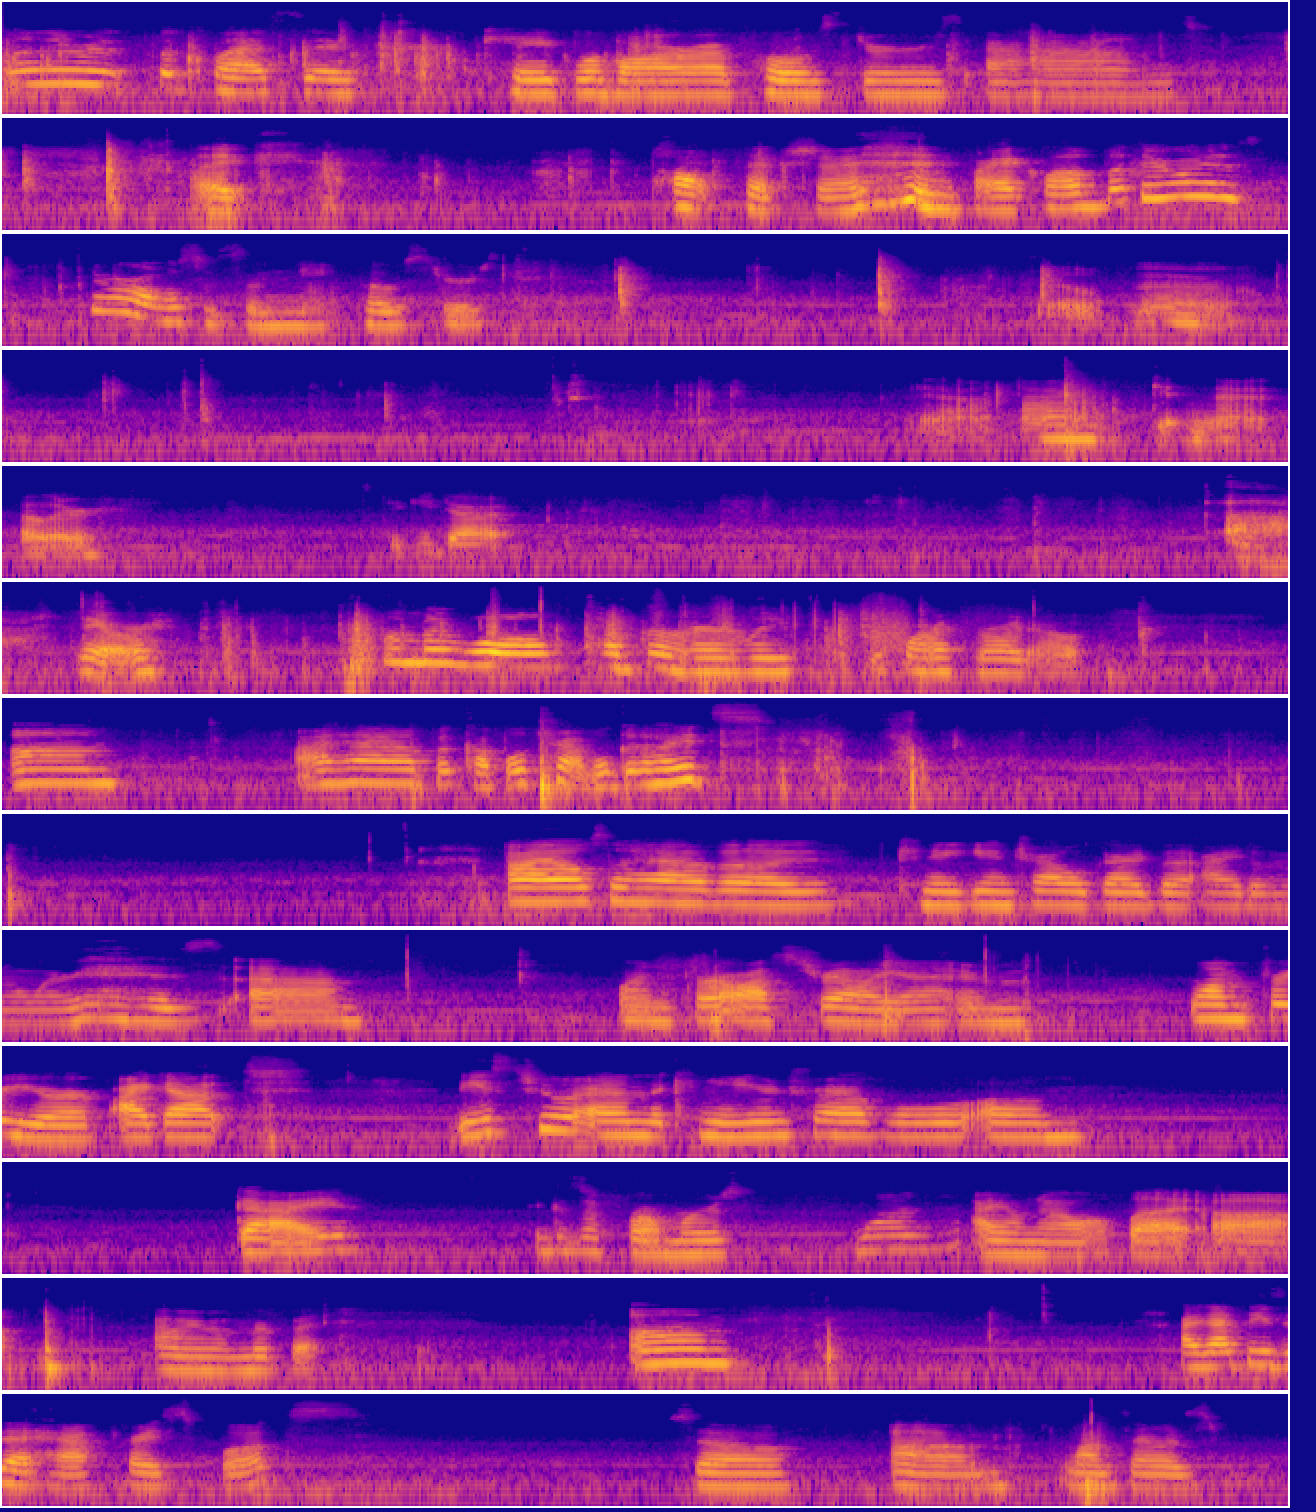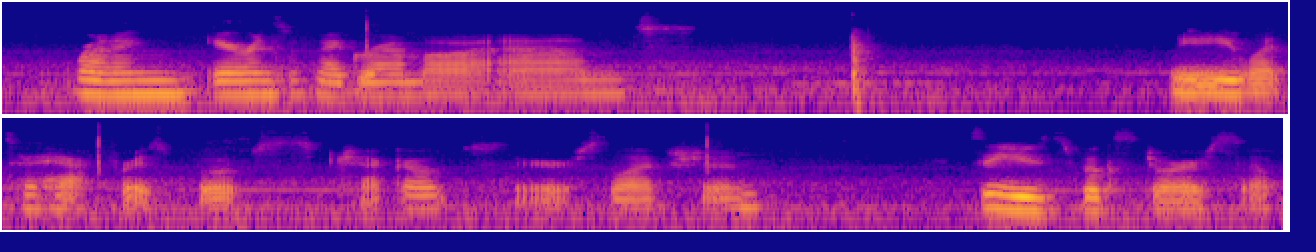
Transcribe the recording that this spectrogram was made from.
well, there were the classic Che Guevara posters and like Pulp Fiction and Fight Club, but there was there are also some neat posters. So, mm. yeah, I'm getting that other sticky dot. Ah, there. On my wall temporarily before I throw it out. Um, I have a couple travel guides. I also have a Canadian travel guide, but I don't know where it is. Um, one for Australia and one for Europe. I got these two and the Canadian travel um, guide. I think it's a Frommer's one. I don't know, but um, I don't remember. But um, I got these at half price books. So um, once I was running errands with my grandma and we went to Half Price Books to check out their selection. It's a used bookstore, so.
